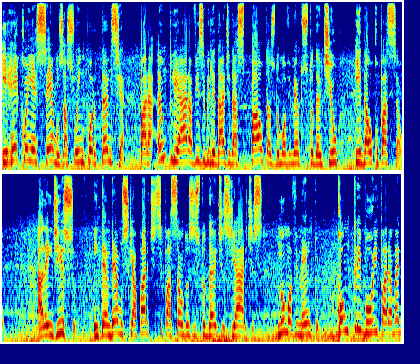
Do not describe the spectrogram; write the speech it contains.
e reconhecemos a sua importância para ampliar a visibilidade das pautas do movimento estudantil e da ocupação. Além disso, entendemos que a participação dos estudantes de artes no movimento contribui para, man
